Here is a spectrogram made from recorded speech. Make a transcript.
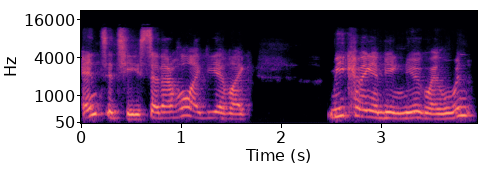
entity. So that whole idea of like me coming and being new, going, well, when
